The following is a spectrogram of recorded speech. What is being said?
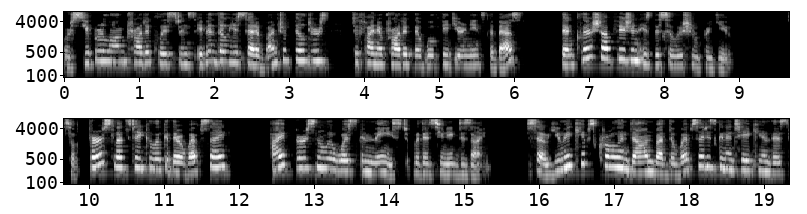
or super long product listings even though you set a bunch of filters to find a product that will fit your needs the best? Then Clear Shop Vision is the solution for you. So first, let's take a look at their website. I personally was amazed with its unique design. So you may keep scrolling down, but the website is going to take you in this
